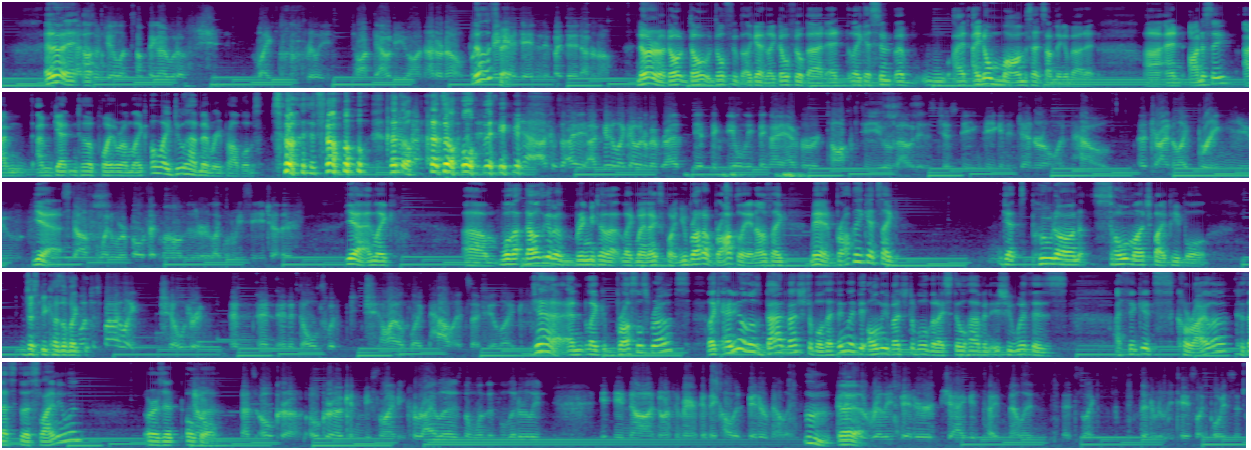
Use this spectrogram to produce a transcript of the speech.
I know. That uh, doesn't feel like something I would have sh- like really talked down to you on. I don't know. But No, that's maybe fair. I did, and if I did, I don't know. No, no, no! Don't, don't, don't feel again. Like, don't feel bad. And like, as soon uh, I, I know mom said something about it, uh, and honestly, I'm, I'm getting to the point where I'm like, oh, I do have memory problems. So, so that's a, that's a whole thing. Yeah, because I, I feel like I would remember. I think the only thing I ever talked to you about is just being vegan in general and how uh, trying to like bring you Yeah, stuff when we're both at mom's or like when we see each other. yeah, and like, um, well, that, that was gonna bring me to that, like my next point. You brought up broccoli, and I was like, man, broccoli gets like gets pooed on so much by people just because of like Well, just by like children and, and, and adults with childlike palates, I feel like. Yeah, and like Brussels sprouts, like any of those bad vegetables. I think like the only vegetable that I still have an issue with is, I think it's Corilla, because that's the slimy one, or is it okra? No, that's okra. Okra can be slimy. Corilla is the one that's literally in, uh, North America they call it bitter melon. Mm, yeah, it's a really bitter, jagged type melon that's like literally tastes like poison.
